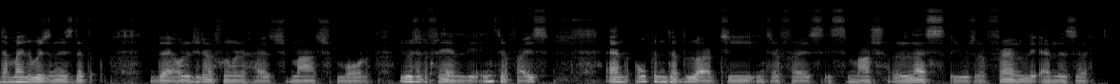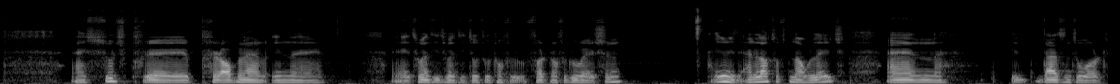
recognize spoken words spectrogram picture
the main reason is that the original firmware has much more user-friendly interface and OpenWRT interface is much less user-friendly and is a, a huge pr problem in uh, uh, 2022 config for configuration. You need a lot of knowledge and it doesn't work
